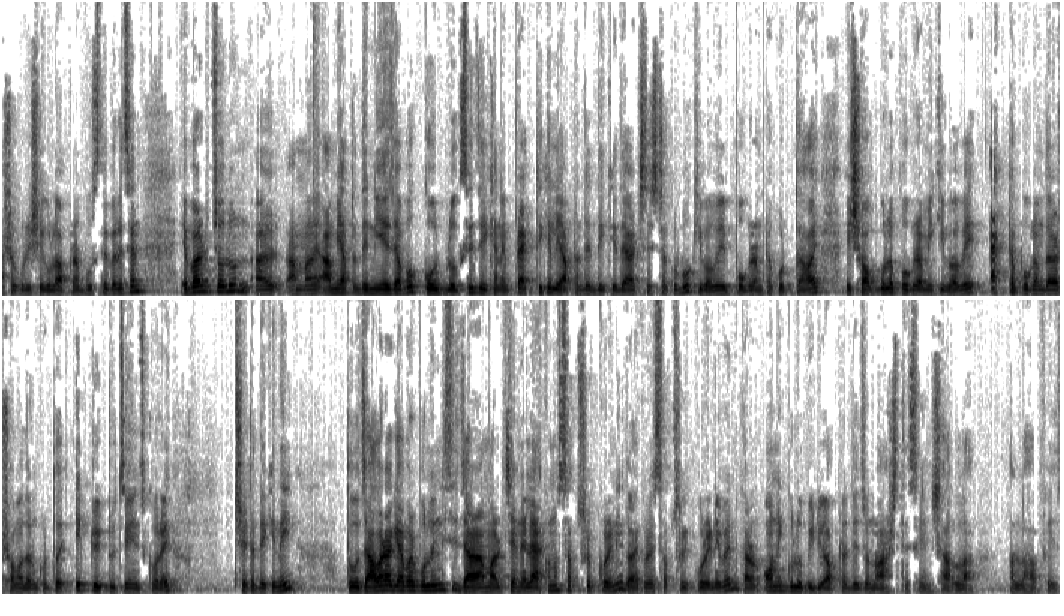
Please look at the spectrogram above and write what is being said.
আশা করি সেগুলো আপনারা বুঝতে পেরেছেন। এবার চলুন আমি আপনাদের নিয়ে যাব কোড ব্লকসে যেখানে প্র্যাকটিক্যালি আপনাদের দিকে দেওয়ার চেষ্টা করব, কীভাবে এই প্রোগ্রামটা করতে হয়। এই সবগুলো প্রোগ্রামই কীভাবে একটা প্রোগ্রাম দ্বারা সমাধান করতে হয়, একটু একটু চেঞ্জ করে। সেটা দেখে নেই। তো যাওয়ার আগে আবার বলে নিছি, যারা আমার চ্যানেলে এখনও সাবস্ক্রাইব করেনি, দয়া করে সাবস্ক্রাইব করে নেবেন, কারণ অনেকগুলো ভিডিও আপনাদের জন্য আসতেছে, ইনশাআল্লাহ। আল্লাহ হাফিজ।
